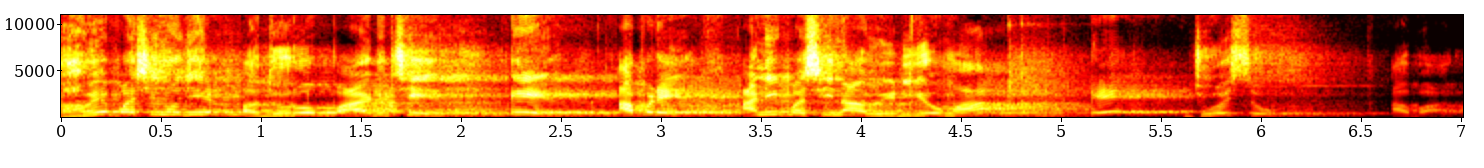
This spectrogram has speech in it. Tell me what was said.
હવે પછીનો જે અધૂરો પાઠ છે એ આપણે આની પછીના વિડીયોમાં એ જોઈશું. આભાર.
